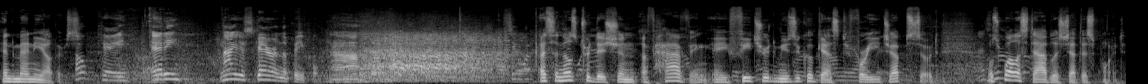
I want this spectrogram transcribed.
and many others. Okay, Eddie, now you're scaring the people. Uh-huh. SNL's tradition of having a featured musical guest for each episode was well established at this point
